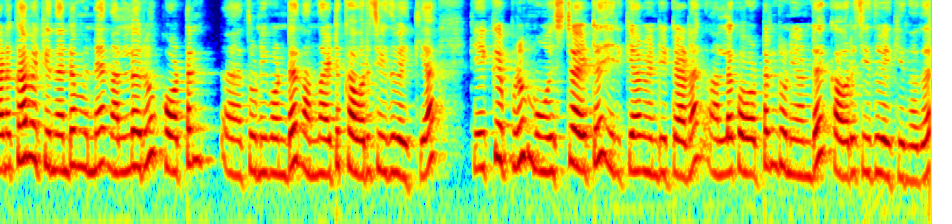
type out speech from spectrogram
തണുക്കാൻ വെക്കുന്നതിന്റെ മുന്നേ നല്ലൊരു കോട്ടൺ തുണി കൊണ്ട് നന്നായിട്ട് കവർ ചെയ്ത് വെക്കുക. കേക്ക് എപ്പോഴും മോയിസ്റ്റായിട്ട് ഇരിക്കാൻ വേണ്ടിയിട്ടാണ് നല്ല കോട്ടൺ തുണി കൊണ്ട് കവർ ചെയ്ത് വെക്കുന്നത്.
